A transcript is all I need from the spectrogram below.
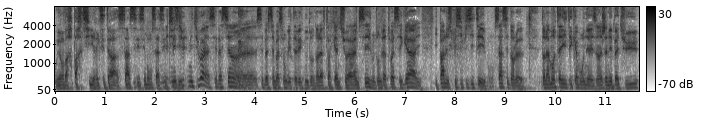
oui, on va repartir, etc. Ça, c'est bon, c'est assez Mais, mais tu, mais tu vois, Sébastien, euh, Sébastien Basson qui est avec nous dans, dans l'Aftercan sur RMC, je me tourne vers toi, ces gars, il, il parle de spécificité. Bon, ça c'est dans le dans la mentalité camerounaise, hein, jamais battu.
